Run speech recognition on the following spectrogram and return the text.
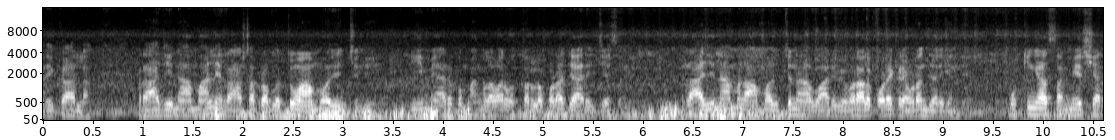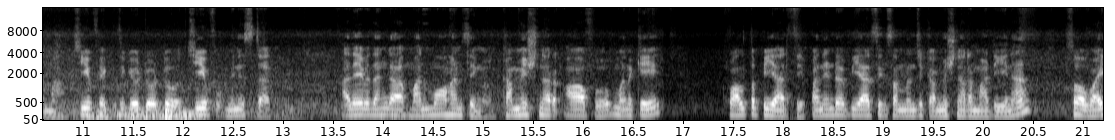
అధికారుల రాజీనామాల్ని రాష్ట్ర ప్రభుత్వం ఆమోదించింది. ఈ మేరకు మంగళవారం ఉత్తర్వులు కూడా జారీ చేసింది. రాజీనామాలు ఆమోదించిన వారి వివరాలు కూడా ఇక్కడ ఇవ్వడం జరిగింది. ముఖ్యంగా Sameer Sharma chief executive to chief minister. అదేవిధంగా మన్మోహన్ సింగ్ కమిషనర్ ఆఫ్ మనకి ట్వెల్త్ పిఆర్సీ పన్నెండో పిఆర్సీకి సంబంధించి కమిషనర్ అన్నమాట ఈయన. So Y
